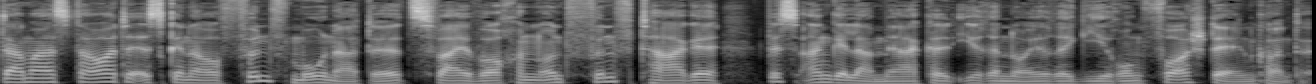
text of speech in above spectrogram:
Damals dauerte es genau fünf Monate, zwei Wochen und fünf Tage, bis Angela Merkel ihre neue Regierung vorstellen konnte.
